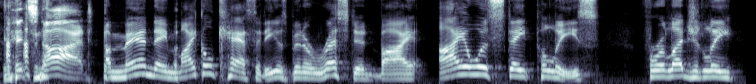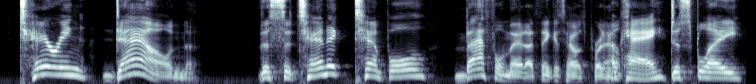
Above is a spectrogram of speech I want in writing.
it's not. a man named Michael Cassidy has been arrested by Iowa State Police for allegedly tearing down the Satanic Temple Baphomet, I think is how it's pronounced. Okay. Display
